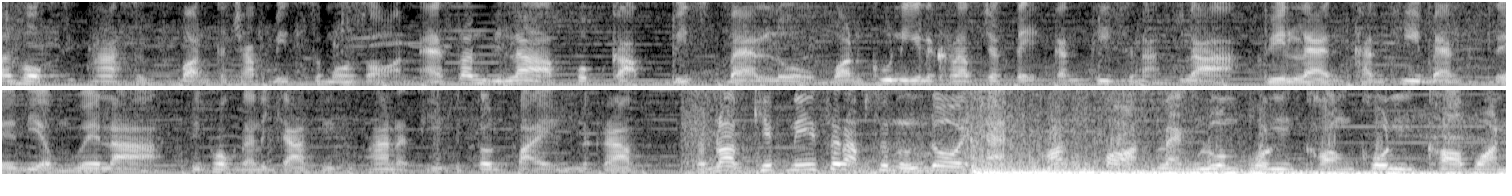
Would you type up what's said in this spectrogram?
2565ศึกฟุตบอลกระชับมิตรสโมสรแอสตันวิลล่าพบกับบิสแบนโลบอลคู่นี้นะครับ จะเตะกันที่สนามกีฬาควีนแลนด์คันที่แบงก์สเตเดียมเวลา 16 นาฬิกา 45 นาทีเป็นต้นไปนะครับสำหรับคลิปนี้สนับสนุนโดยแอดฮอตสปอร์ตแหล่งรวมพลของคนคอบอล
